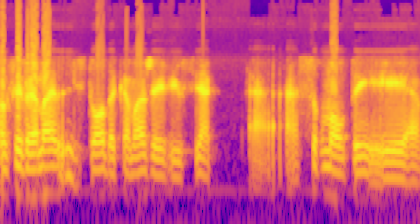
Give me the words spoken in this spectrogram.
donc c'est vraiment l'histoire de comment j'ai réussi à, à, surmonter et à,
